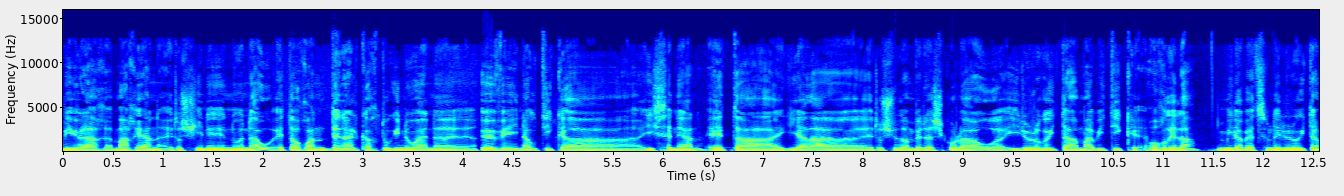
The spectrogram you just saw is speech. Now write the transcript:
bimela marrean erosi nuen hau, eta horren dena elkartu ginuen EVI nautika izenean, eta egia da erosi duan bera eskola hau, irurogoita amabitik ordela, mila behatzen irurogeita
